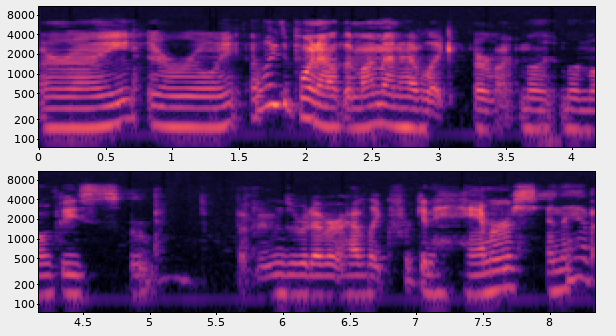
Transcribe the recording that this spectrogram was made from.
Alright, alright. I'd like to point out that my men have like, or my, my, my monkeys, or baboons or whatever have like freaking hammers and they have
